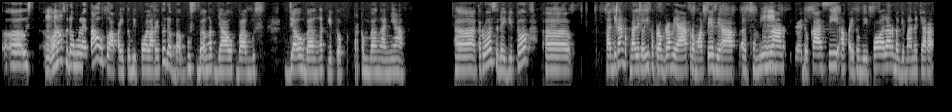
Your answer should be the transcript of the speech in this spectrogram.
uh, mm-hmm. orang sudah mulai tahu tuh apa itu bipolar itu udah bagus banget jauh bagus jauh banget gitu perkembangannya uh, terus udah gitu uh, tadi kan balik lagi ke program ya promotif ya eh, seminar hmm. edukasi apa itu bipolar bagaimana cara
